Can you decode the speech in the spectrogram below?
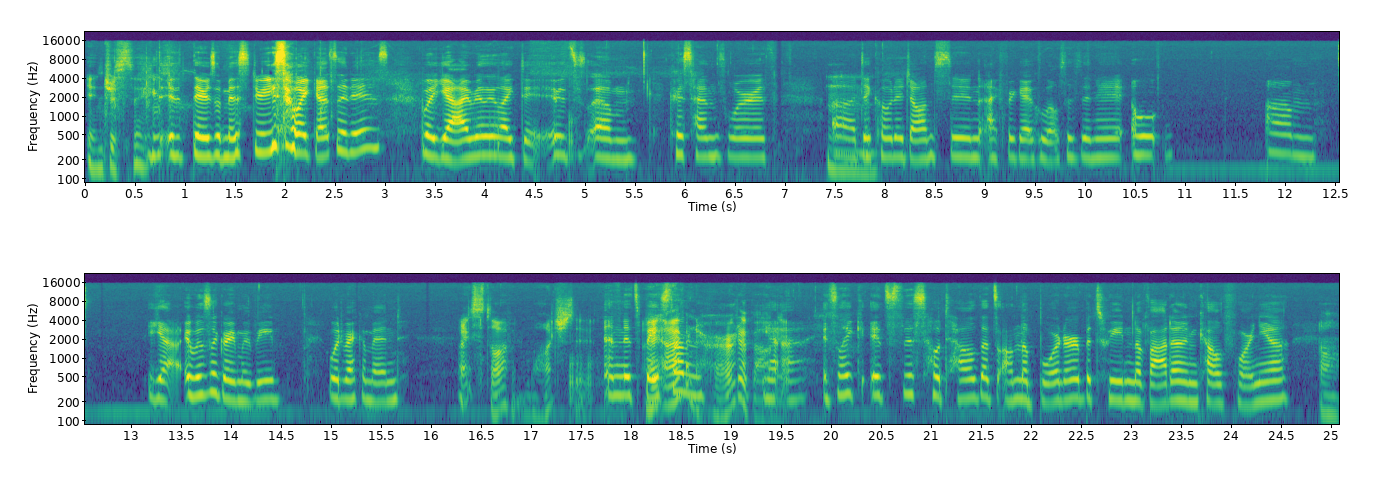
Interesting. it, there's a mystery, so I guess it is. But yeah, I really liked it. It's um Chris Hemsworth, uh, Mhm. Dakota Johnson. I forget who else is in it. Oh, um, yeah, it was a great movie. Would recommend. I still haven't watched it. And it's based I, I based haven't heard about it. yeah, it's like it's this hotel that's on the border between Nevada and California. Oh,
